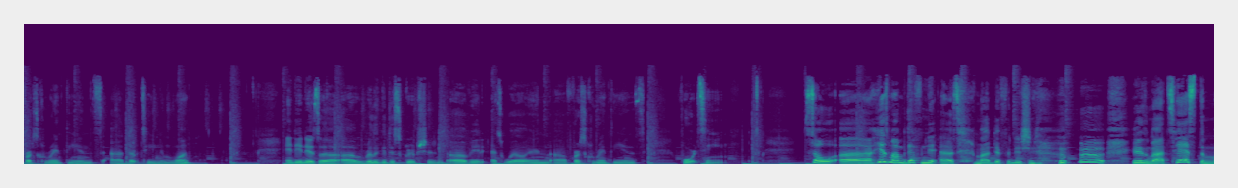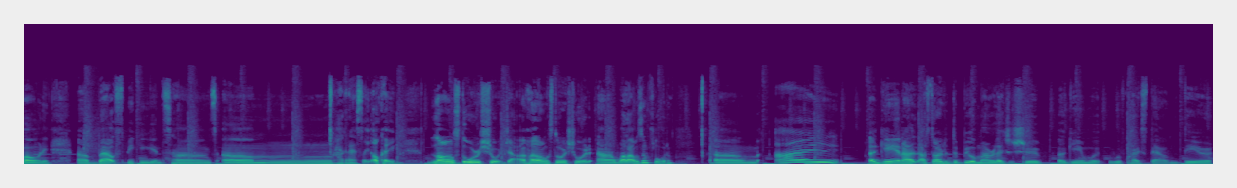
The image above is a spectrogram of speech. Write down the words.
1 Corinthians uh, 13 and 1. And then there's a, a, really good description of it as well in uh, 1 Corinthians 14. So uh, here's my definition. Uh, my definition. here's my testimony about speaking in tongues. Um, how can I say? Okay, long story short, y'all. Long story short. Uh, while I was in Florida, um, I again I, I started to build my relationship again with with Christ down there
